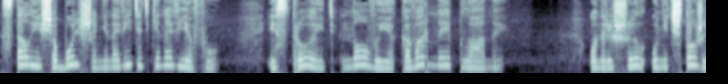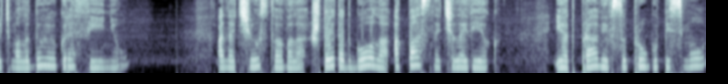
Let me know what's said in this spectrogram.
стал еще больше ненавидеть Геновефу и строить новые коварные планы. Он решил уничтожить молодую графиню. Она чувствовала, что этот Гола опасный человек, и, отправив супругу письмо,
